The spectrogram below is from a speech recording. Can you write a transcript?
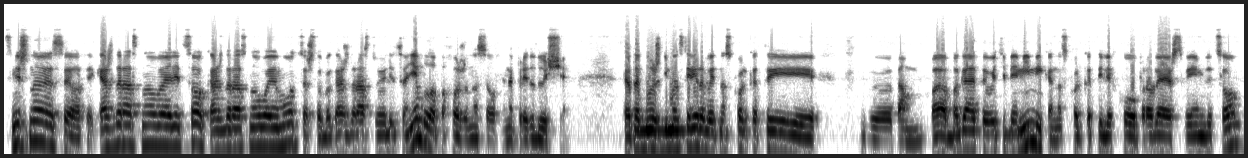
смешное селфи, каждый раз новое лицо, каждый раз новая эмоция, чтобы каждый раз твое лицо не было похоже на селфи, на предыдущее. Когда будешь демонстрировать, насколько ты э, там, богатая у тебя мимика, насколько ты легко управляешь своим лицом,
